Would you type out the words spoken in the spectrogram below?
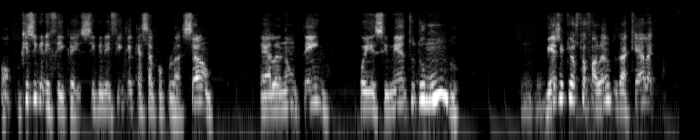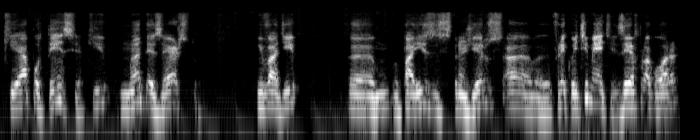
Bom, o que significa isso? Significa que essa população ela não tem conhecimento do mundo. Uhum. Veja que eu estou falando daquela que é a potência que manda exército invadir uh, países estrangeiros uh, frequentemente. Exemplo agora,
